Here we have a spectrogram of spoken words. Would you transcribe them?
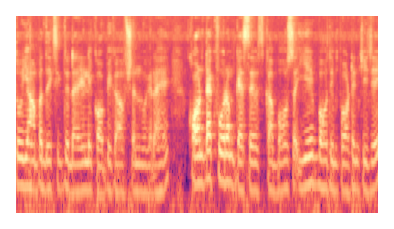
तो यहाँ पर देख सकते हो डायरेक्टली कॉपी का ऑप्शन वगैरह है। कॉन्टैक्ट फोरम कैसे है उसका? बहुत सा ये बहुत इंपॉर्टेंट चीज़ है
